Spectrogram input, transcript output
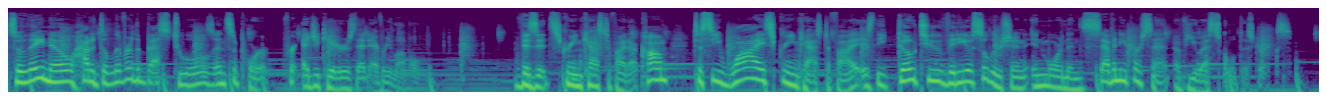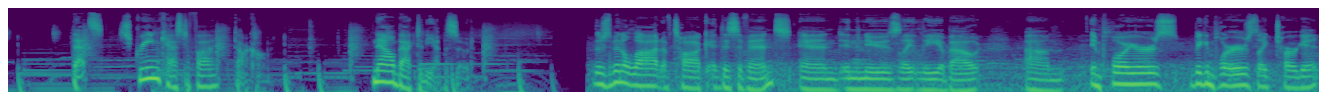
so they know how to deliver the best tools and support for educators at every level. Visit screencastify.com to see why Screencastify is the go to video solution in more than 70% of U.S. school districts. That's screencastify.com. Now back to the episode. There's been a lot of talk at this event and in the news lately about um, employers, big employers like Target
